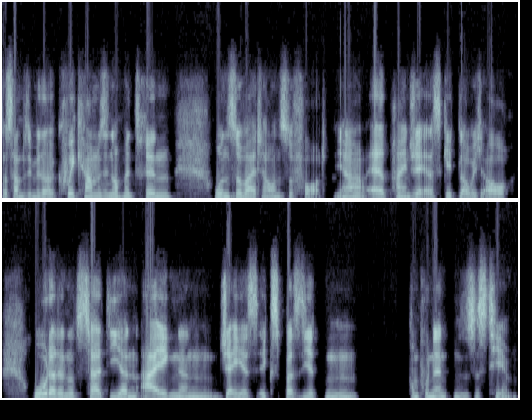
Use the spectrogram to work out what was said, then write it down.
äh, was haben sie mit Quick haben sie noch mit drin und so weiter und so fort. Ja, Alpine.js geht, glaube ich, auch. Oder du nutzt halt ihren eigenen JSX-basierten Komponentensystem.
